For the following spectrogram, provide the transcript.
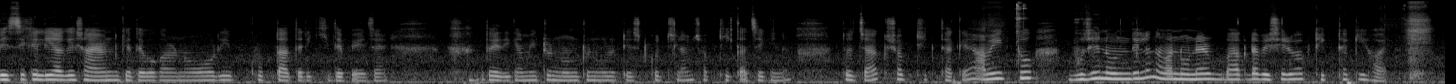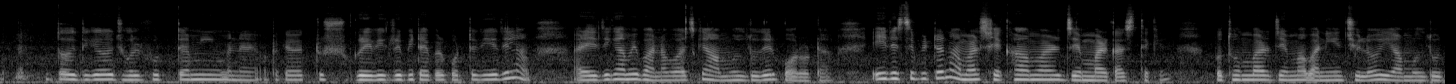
বেসিক্যালি আগে সায়নকে দেবো, কারণ ওরই খুব তাড়াতাড়ি খিদে পেয়ে যায়। তো এদিকে আমি একটু নুন টুনগুলো টেস্ট করছিলাম, সব ঠিক আছে কি না তো যাক, সব ঠিক থাকে। আমি একটু বুঝে নুন দিলে আমার নুনের ভাগটা বেশিরভাগ ঠিকঠাকই হয়। তো ওইদিকে ঝোল ফুটতে আমি মানে ওটাকে একটু গ্রেভি গ্রেভি টাইপের করতে দিয়ে দিলাম। আর এইদিকে আমি বানাবো আজকে আমুল দুধের পরোটা। এই রেসিপিটা না আমার শেখা আমার জেম্মার কাছ থেকে। প্রথমবার জেম্মা বানিয়েছিল এই আমুল দুধ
